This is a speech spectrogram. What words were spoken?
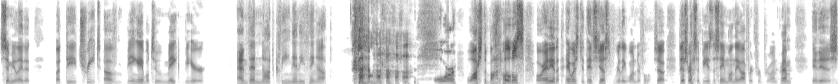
simulate it. But the treat of being able to make beer and then not clean anything up or wash the bottles or any of the it was it's just really wonderful so this recipe is the same one they offered for brew on prem it is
